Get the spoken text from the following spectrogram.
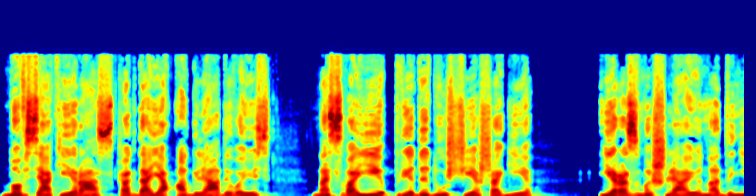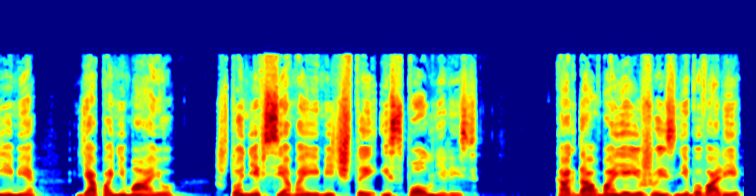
Но всякий раз, когда я оглядываюсь на свои предыдущие шаги и размышляю над ними, я понимаю, что не все мои мечты исполнились. Когда в моей жизни бывали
